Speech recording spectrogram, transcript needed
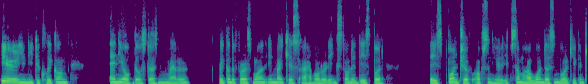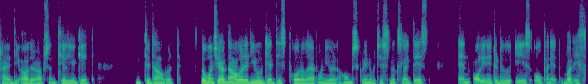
Here you need to click on any of those, doesn't matter. Click on the first one. In my case, I have already installed this, but there's bunch of options here. If somehow one doesn't work, you can try the other option till you get to download. So once you have downloaded, you will get this portal app on your home screen, which is looks like this. And all you need to do is open it. But if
